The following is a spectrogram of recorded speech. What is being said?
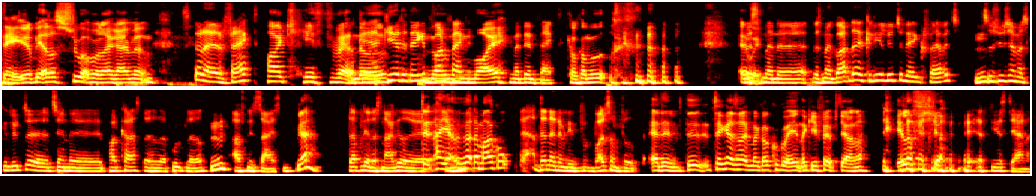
dag. Jeg bliver så sur på dig en gang imellem. Skal der en fact? Hold kæft, hvad Okay, noget. jeg giver det, det er ikke en fun fact, møg. men det er en fact. Kan du komme ud? anyway. Hvis man, øh, hvis man godt øh, kan lide at lytte til Lenny Kravitz, Mm. så synes jeg, man skal lytte øh, til en øh, podcast, der hedder Fuld Plade, Mm. afsnit 16. Ja, Der bliver der snakket... Øh, den har jeg om- hørt er meget god. Ja, den er nemlig voldsomt fed. Er det, det tænker jeg så, at man godt kunne gå ind og give fem stjerner. Eller fire. ja, fire stjerner.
